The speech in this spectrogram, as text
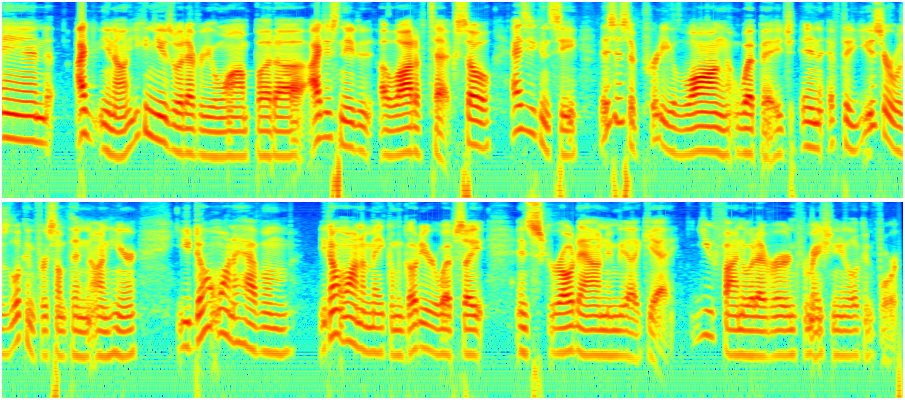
and I, you know, you can use whatever you want, but uh, I just needed a lot of text. So as you can see, this is a pretty long web page, and if the user was looking for something on here, you don't want to have them, you don't want to make them go to your website and scroll down and be like, yeah, you find whatever information you're looking for.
